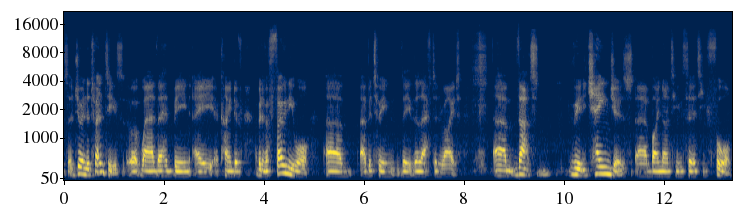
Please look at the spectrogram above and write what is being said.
So during the 20s, uh, where there had been a, a, kind of a bit of a phony war uh, uh, between the, the left and right, um, that really changes uh, by 1934.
